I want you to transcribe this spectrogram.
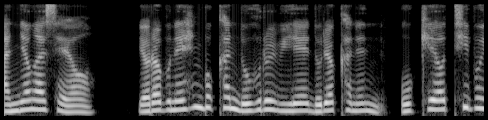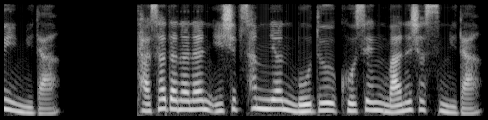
안녕하세요. 여러분의 행복한 노후를 위해 노력하는 오케어 TV입니다. 다사다난한 23년 모두 고생 많으셨습니다.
